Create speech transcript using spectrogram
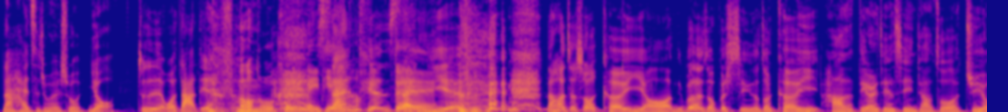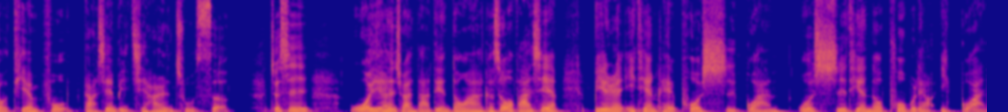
那孩子就会说有，就是我打电动，我可以每天三天三夜。然后就说可以哦，你不能说不行，就说可以。好那，第二件事情叫做具有天赋，表现比其他人出色，就是。我也很喜欢打电动啊，可是我发现别人一天可以破十关，我十天都破不了一关。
